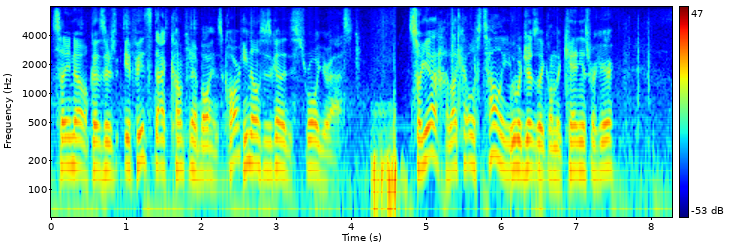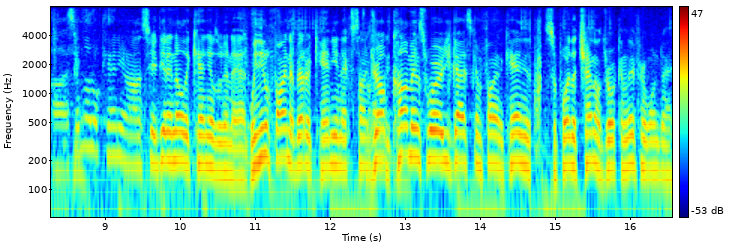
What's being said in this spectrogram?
say know because there's if it's that confident about his car he knows he's gonna destroy your ass. So yeah like i was telling you we were just like on the canyons right here. Uh, it's a little canyon honestly. I didn't know the canyons were gonna end. We need to find a better canyon next time. Drop comments where you guys can find a canyon. Support the channel. Joe can live here one day.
